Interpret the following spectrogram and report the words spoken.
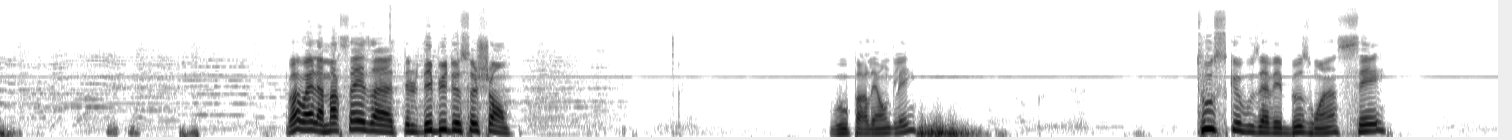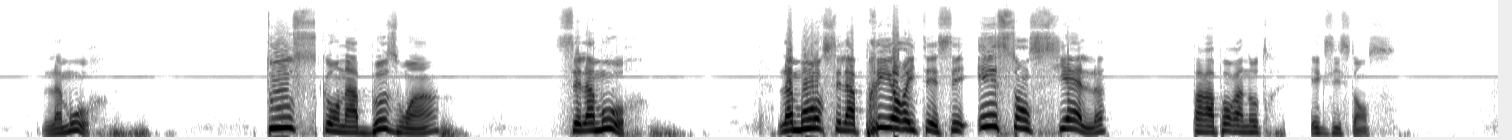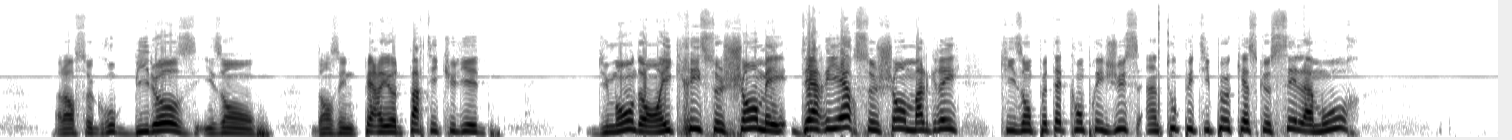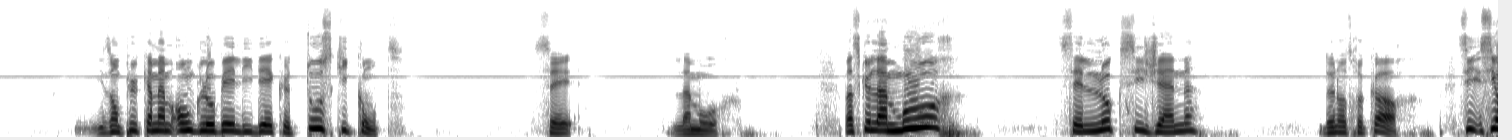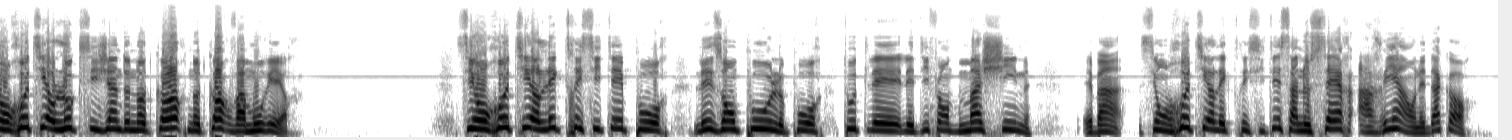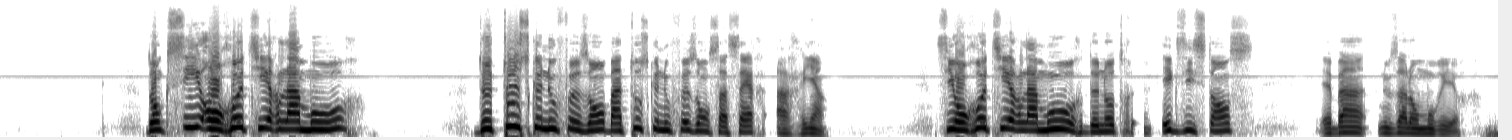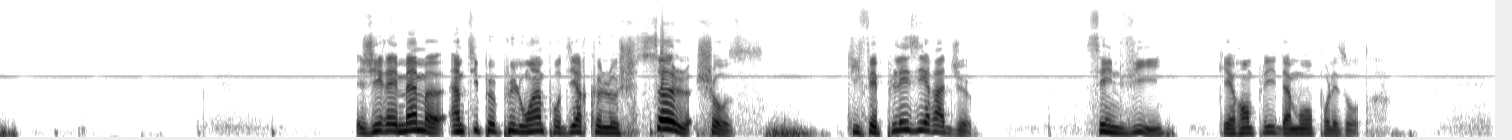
Ouais, ouais, la Marseillaise, c'était le début de ce chant. Vous parlez anglais? Tout ce que vous avez besoin, c'est l'amour. Tout ce qu'on a besoin, c'est l'amour. L'amour, c'est la priorité, c'est essentiel par rapport à notre existence. Alors ce groupe Beatles, ils ont, dans une période particulière du monde ont écrit ce chant, mais derrière ce chant, malgré qu'ils ont peut-être compris juste un tout petit peu qu'est-ce que c'est l'amour, ils ont pu quand même englober l'idée que tout ce qui compte, c'est l'amour. Parce que l'amour, c'est l'oxygène de notre corps. Si, on retire l'oxygène de notre corps, notre corps va mourir. Si on retire l'électricité pour les ampoules, pour toutes les, différentes machines, eh ben, si on retire l'électricité, ça ne sert à rien, on est d'accord Donc si on retire l'amour de tout ce que nous faisons, ben, tout ce que nous faisons, ça sert à rien. Si on retire l'amour de notre existence, eh ben, nous allons mourir. J'irai même un petit peu plus loin pour dire que la seule chose qui fait plaisir à Dieu, c'est une vie qui est remplie d'amour pour les autres.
